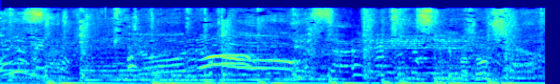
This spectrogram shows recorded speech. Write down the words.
¡Oigan esto! ¡No, no! ¿Qué pasó?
